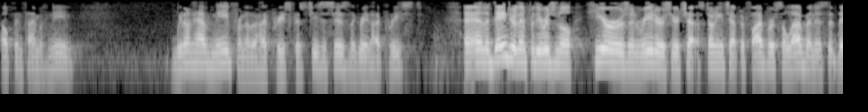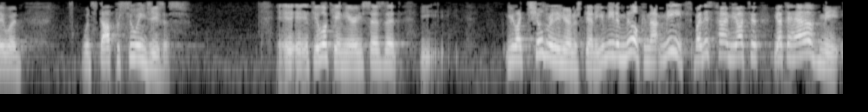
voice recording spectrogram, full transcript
help in time of need. We don't have need for another high priest because Jesus is the great high priest. And the danger then for the original hearers and readers here, starting in chapter 5, verse 11, is that they would, would stop pursuing Jesus. If you look in here, he says that you're like children in your understanding. You need a milk and not meat. By this time, you ought to, you ought to have meat.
